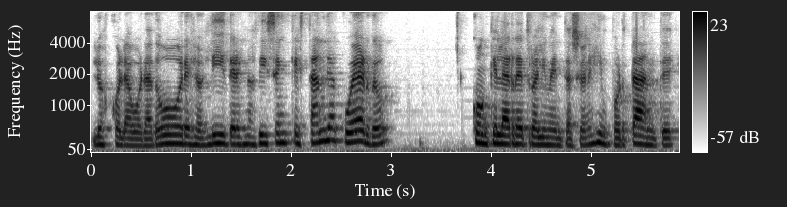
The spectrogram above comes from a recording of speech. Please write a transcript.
los colaboradores, los líderes nos dicen que están de acuerdo con que la retroalimentación es importante.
